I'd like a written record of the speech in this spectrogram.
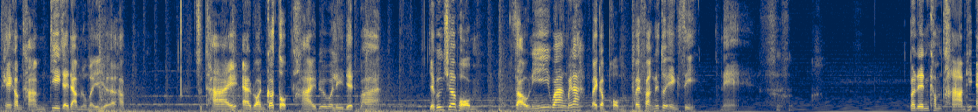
เทคำถามจี้ใจดำลงมาเยอะๆครับ สุดท้ายแอรอนก็ตบท้ายด้วยวลีเด็ดว่า อย่าเพิ่งเชื่อผม เสาร์นี้ว่างไหมล่ะ ไปกับผม ไปฟังด้วยตัวเองสิแน่ ประเด็นคำถามที่แอ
